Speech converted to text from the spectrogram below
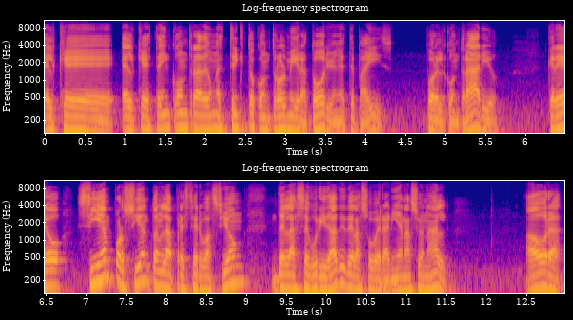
el que, el que esté en contra de un estricto control migratorio en este país. Por el contrario, creo 100% en la preservación de la seguridad y de la soberanía nacional. Ahora,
